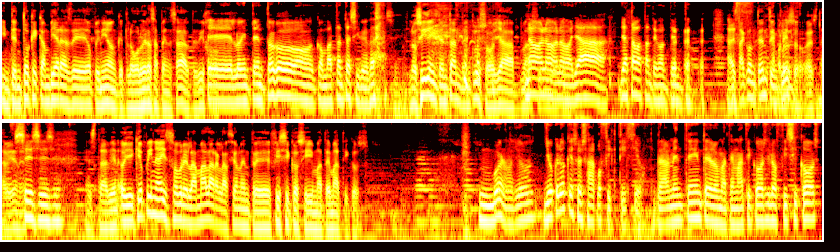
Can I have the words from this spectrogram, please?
Intentó que cambiaras de opinión, que te lo volvieras a pensar, te dijo. Eh, lo intentó con, con bastante asiduidad. Lo sigue intentando incluso, ya. No, no, no, ya, ya está bastante contento. Ah, Está contento incluso, está bien. ¿eh? Sí, sí, sí. Está bien. Oye, ¿qué opináis sobre la mala relación entre físicos y matemáticos? Bueno, yo, yo creo que eso es algo ficticio. Realmente entre los matemáticos y los físicos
